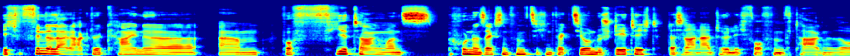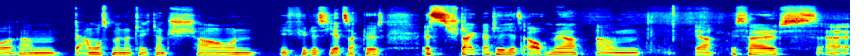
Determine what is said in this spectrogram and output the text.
Ich finde leider aktuell keine ähm, vor vier Tagen waren es 156 Infektionen bestätigt. Das war natürlich vor fünf Tagen so. Ähm, da muss man natürlich dann schauen, wie viel es jetzt aktuell ist. Es steigt natürlich jetzt auch mehr. Ähm, ja, ist halt, äh,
